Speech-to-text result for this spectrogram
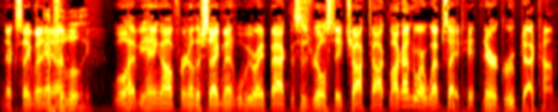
next segment. yeah? Absolutely. We'll have you hang out for another segment. We'll be right back. This is Real Estate Chalk Talk. Log on to our website, hittnergroup.com.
